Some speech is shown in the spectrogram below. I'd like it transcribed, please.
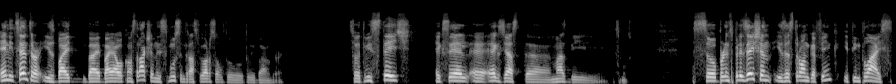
any center is by, by, by our construction is smooth and transversal to, to the boundary. So at this stage, XL, uh, X just uh, must be smooth. So principalization is a stronger thing. It implies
